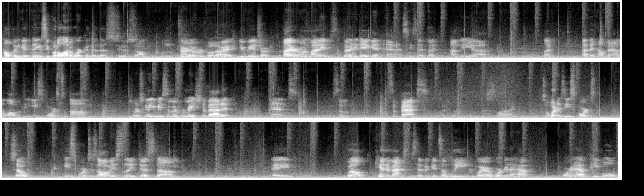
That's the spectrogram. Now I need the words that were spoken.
helping get things. He put a lot of work into this too. So I'm, I'm turning it over to Bodie. All right, you be in charge of it. Hi everyone, my name's Bodie Dagan, and as he said, like I'm the uh, like I've been helping out a lot with the esports. Um, so we're just gonna give you some information about it and some some facts. Slide. So what is esports? So esports is obviously just um, a well, Canon-Mac specific. It's a league where we're gonna have we're gonna have people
